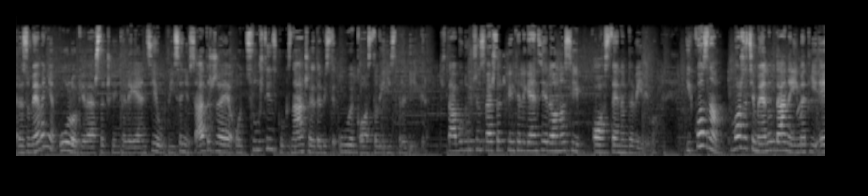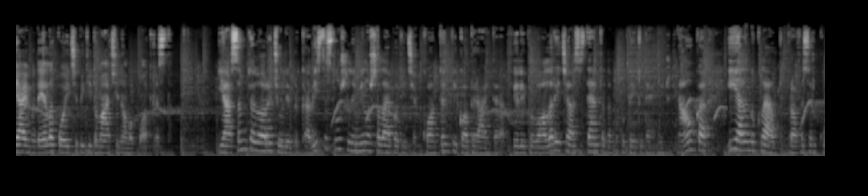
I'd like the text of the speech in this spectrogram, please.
Razumevanje uloge veštačke inteligencije u pisanju sadržaja je od suštinskog značaja da biste uvek ostali ispred igre. Šta budućnost veštačke inteligencije donosi, ostaje nam da vidimo. I ko zna, možda ćemo jednog dana imati AI modela koji će biti domaćin ovog podcasta. Ja sam Teodora Ćulibrka, vi ste slušali Miloša Lepotića, content i copywritera, Filipa Volarića, asistenta na Fakultetu tehničkih nauka i Jelenu Kleut, profesorku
